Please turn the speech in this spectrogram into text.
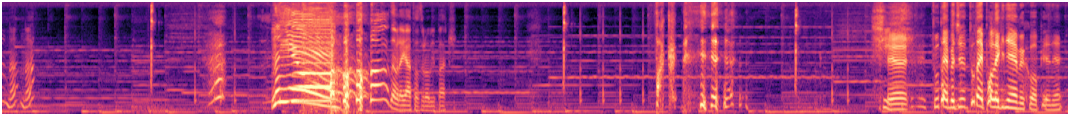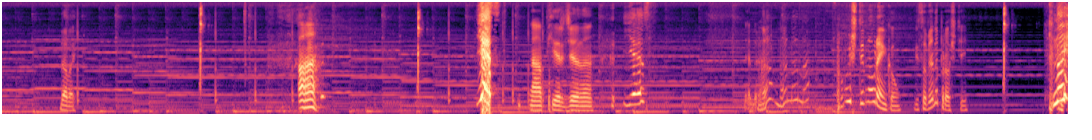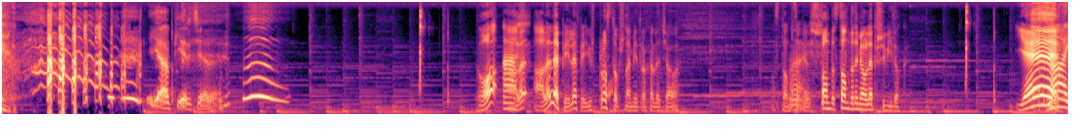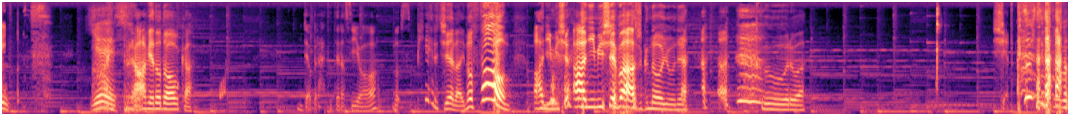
No, no, no, nie! Dobra, ja to zrobię, patrz. Fuck! Nie, tutaj będzie, tutaj polegniemy, chłopie, nie? Dawaj. A, Jest! ja pierdzielę. Jest! Dobra. No, no, no. Spróbuj sztywną ręką. Jest o wiele prościej. No i... Ja pierdzielę. O, Ach. ale, ale lepiej, lepiej. Już prosto przynajmniej trochę leciała. O, stąd, Nice. sobie, stąd, stąd będę miał lepszy widok. Jest! Nice. Jest. Aj, prawie do dołka. Dobra, teraz jo. No spierdzielaj, no fon! Ani mi się, ani mi się waż, gnoju, nie? Kurwa. Shit.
